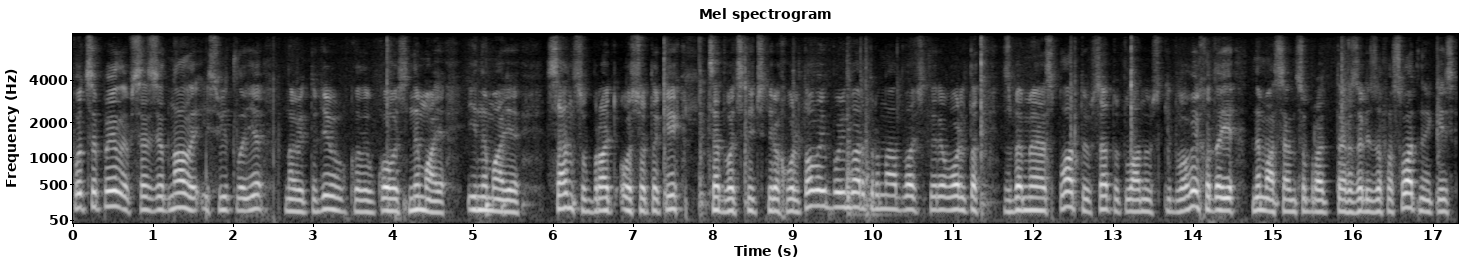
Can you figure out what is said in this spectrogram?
поцепили, все з'єднали і світло є навіть тоді, коли в когось немає. І немає сенсу брати ось отаких. Це 24 вольтовий, бо інвертор на 24 вольта з БМС платою. Все тут лановські два виходи є. Нема сенсу брати теж залізофосфатний, якийсь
